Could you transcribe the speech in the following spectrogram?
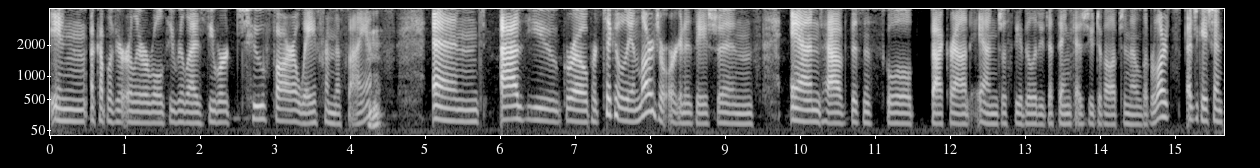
in a couple of your earlier roles, you realized you were too far away from the science. Mm-hmm. And as you grow, particularly in larger organizations and have business school background and just the ability to think as you developed in a liberal arts education,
